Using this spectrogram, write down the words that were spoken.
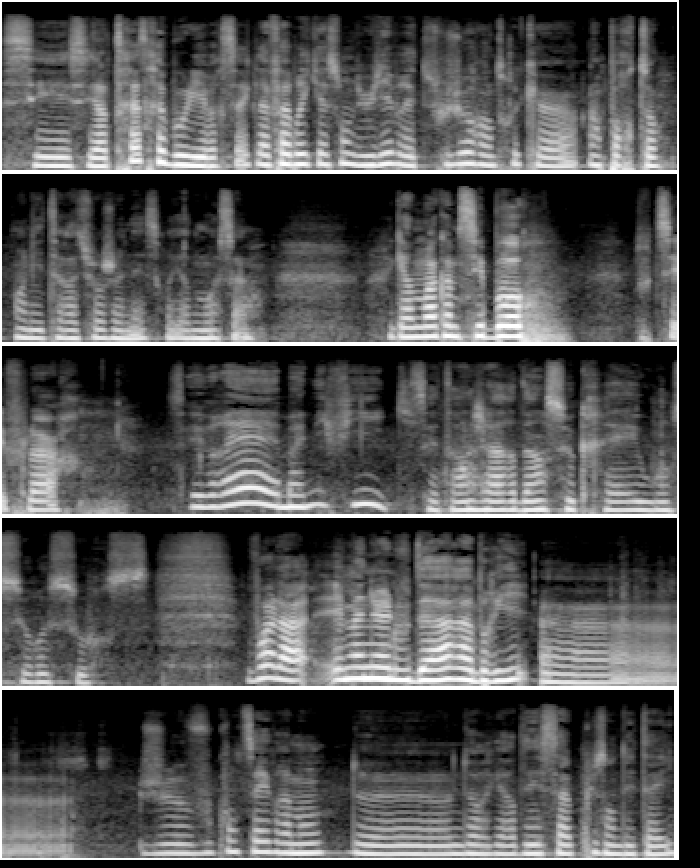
C'est c'est un très très beau livre. C'est vrai que la fabrication du livre est toujours un truc euh, important en littérature jeunesse. Regarde-moi ça. Regarde-moi comme c'est beau. Toutes ces fleurs. C'est vrai, magnifique. C'est un jardin secret où on se ressource. Voilà, Emmanuel Houdard, Abri. euh, je vous conseille vraiment de, de regarder ça plus en détail.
